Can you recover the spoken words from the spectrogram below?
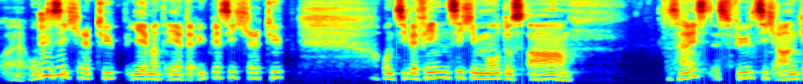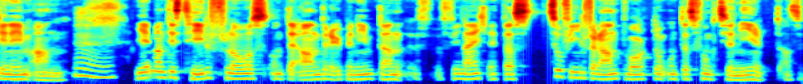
äh, untersichere mhm. Typ, jemand eher der übersichere Typ. Und sie befinden sich im Modus A. Das heißt, es fühlt sich angenehm an. Mhm. Jemand ist hilflos und der andere übernimmt dann vielleicht etwas zu viel Verantwortung und das funktioniert. Also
